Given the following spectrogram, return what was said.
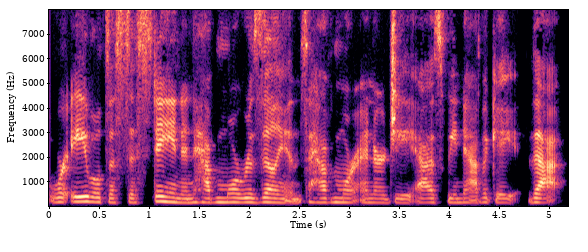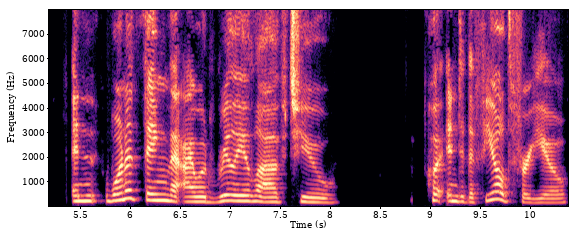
We're able to sustain and have more resilience, have more energy as we navigate that. And one thing that I would really love to put into the field for you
